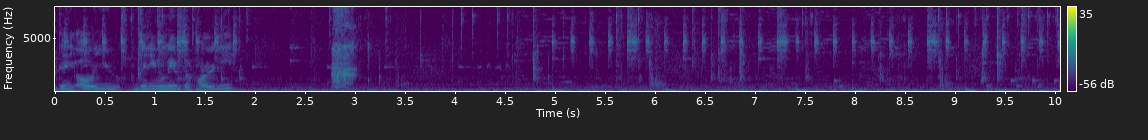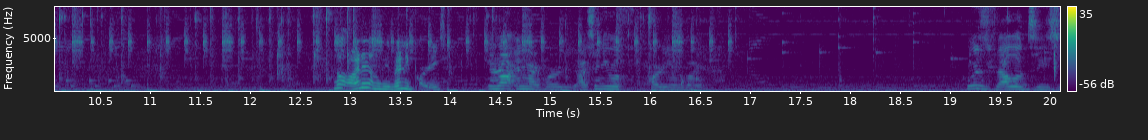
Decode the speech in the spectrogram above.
Did oh you did you leave the party? No, I didn't leave any party. You're not in my party. I sent you a party invite. Who is Valid ZZ?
